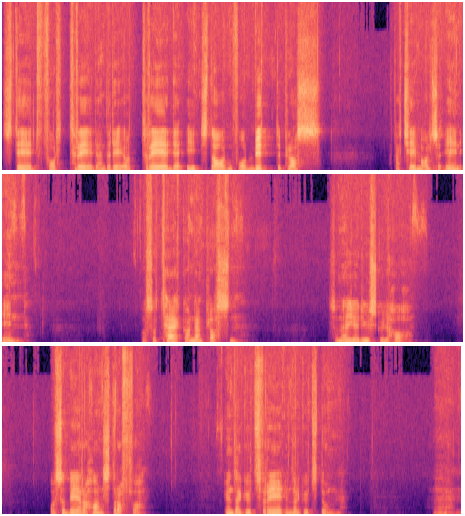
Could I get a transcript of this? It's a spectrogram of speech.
stedfortredende. Det er å trede i stedet for bytte plass. Der kommer altså en inn, og så tar han den plassen som jeg og du skulle ha. Og så bærer han straffa under Guds fred, under Guds dom. Ehm.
